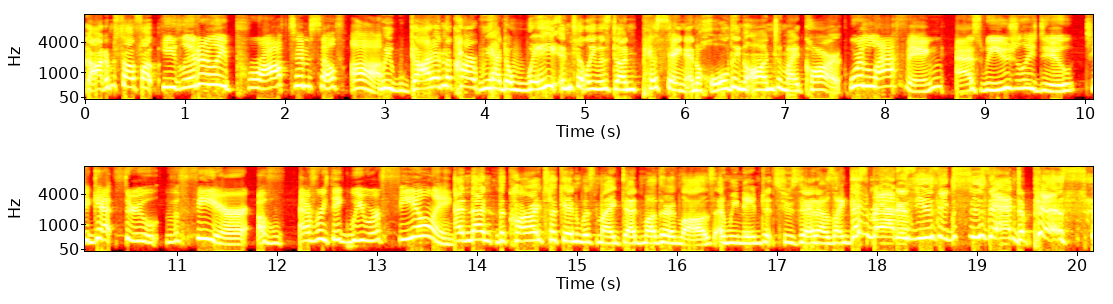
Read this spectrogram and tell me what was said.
got himself up. He literally propped himself up. We got in the car. We had to wait until he was done pissing and holding on to my car. We're laughing, as we usually do, to get through the fear of everything we were feeling. And then the car I took in was my dead mother in law's, and we named it Suzanne. I was like, this man is using Suzanne to piss.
